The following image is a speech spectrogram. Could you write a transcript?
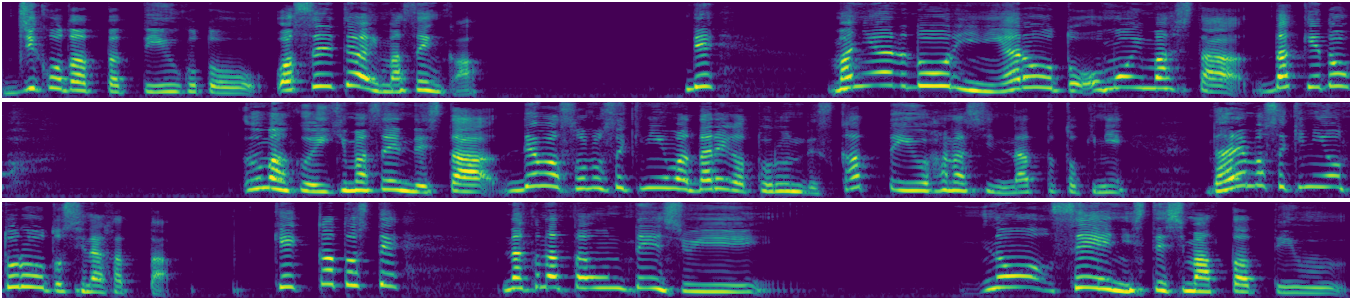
事故だったっていうことを忘れてはいませんか？で、マニュアル通りにやろうと思いました。だけど、うまくいきませんでした。ではその責任は誰が取るんですかっていう話になった時に、誰も責任を取ろうとしなかった。結果として、亡くなった運転手のせいにしてしまったっていう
